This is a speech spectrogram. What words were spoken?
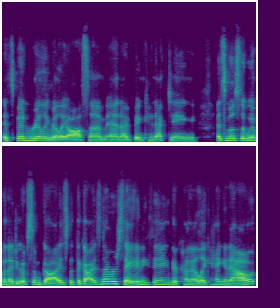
It's been really, really awesome. And I've been connecting. It's mostly women. I do have some guys, but the guys never say anything. They're kind of like hanging out.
